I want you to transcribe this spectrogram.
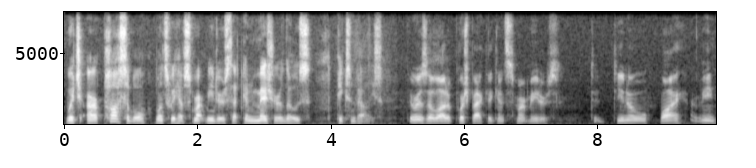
which are possible once we have smart meters that can measure those peaks and valleys. There is a lot of pushback against smart meters. Do, do you know why? I mean,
